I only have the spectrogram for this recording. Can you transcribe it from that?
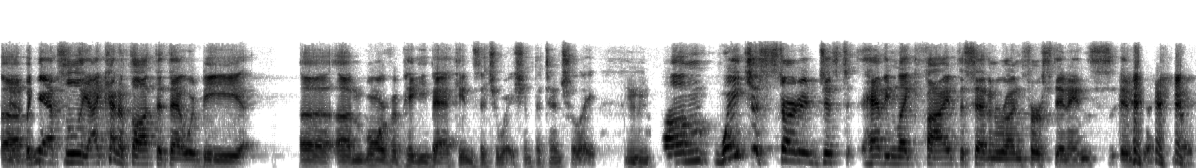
Uh, yeah. But yeah, absolutely. I kind of thought that that would be a, a more of a piggybacking situation potentially. Mm-hmm. Um, Wade just started just having like five to seven run first innings, and,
